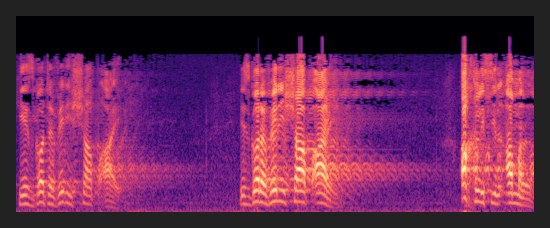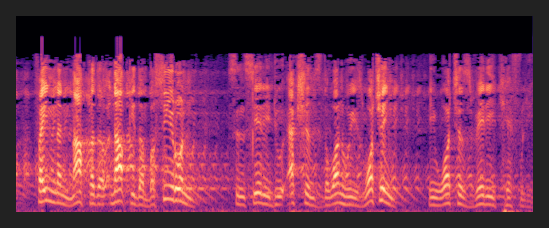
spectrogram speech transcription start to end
He has got a very sharp eye. He's got a very sharp eye. أخلص الأمل فإن الناقد ناقد بصير sincerely do actions the one who is watching he watches very carefully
